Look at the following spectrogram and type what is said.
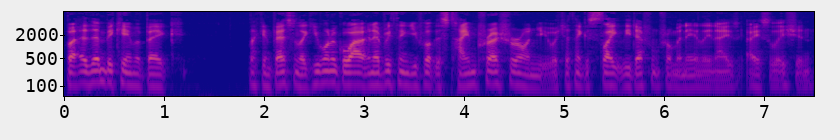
but it then became a big like investment. Like you want to go out and everything, you've got this time pressure on you, which I think is slightly different from an Alien is- Isolation.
